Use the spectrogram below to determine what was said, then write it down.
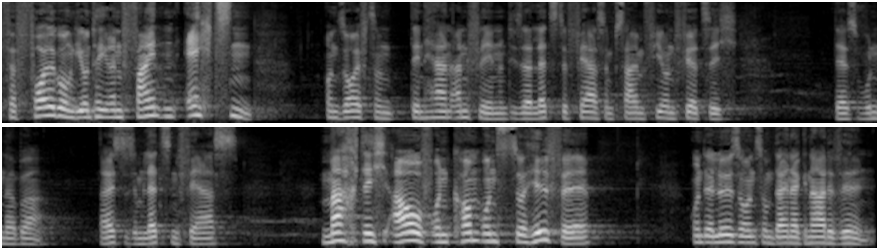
Verfolgung, die unter ihren Feinden ächzen und seufzen und den Herrn anflehen. Und dieser letzte Vers im Psalm 44, der ist wunderbar. Da heißt es im letzten Vers, mach dich auf und komm uns zur Hilfe und erlöse uns um deiner Gnade willen,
